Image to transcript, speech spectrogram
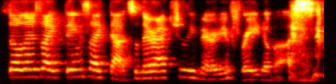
So there's like things like that. So they're actually very afraid of us.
